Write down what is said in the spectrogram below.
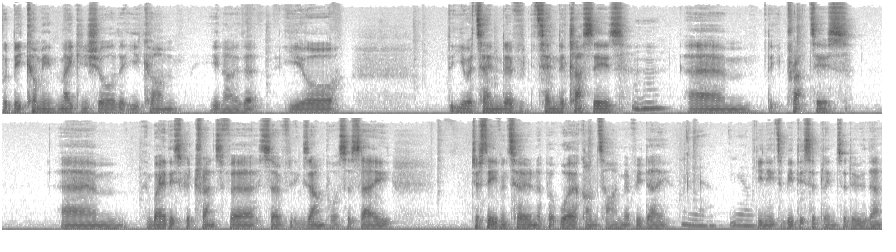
would be coming, making sure that you come, you know, that you're that you attend every, attend the classes, Mm-hmm. um, that you practice, um, and where this could transfer. So, for example, to say, just even turning up at work on time every day Yeah, yeah. you need to be disciplined to do that.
